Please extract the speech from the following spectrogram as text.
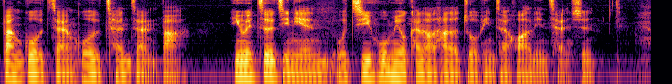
办过展或参展吧。因为这几年我几乎没有看到他的作品在花莲产生。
